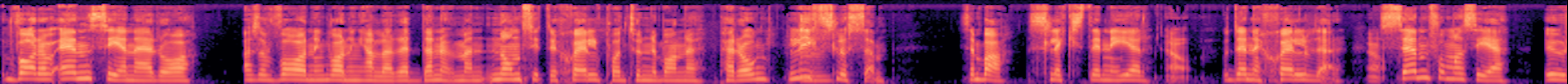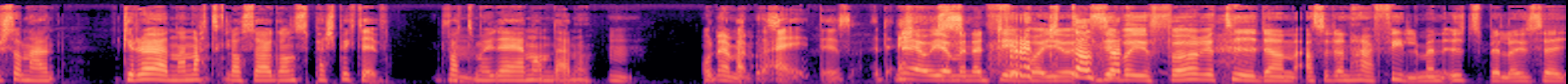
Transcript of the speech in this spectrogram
Varav en scen är då, alltså varning, varning alla rädda nu, men någon sitter själv på en tunnelbaneperrong, likt Mm. Slussen. Sen bara släcks det ner Ja. och den är själv där. Ja. Sen får man se ur sådana här gröna nattglasögons perspektiv. Då fattar man ju det är någon där nu. Mm. Och Nej, men alltså. nej, det är, så- det är Nej, och jag menar, det var, ju, det var ju förr i tiden, alltså den här filmen utspelar ju sig,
